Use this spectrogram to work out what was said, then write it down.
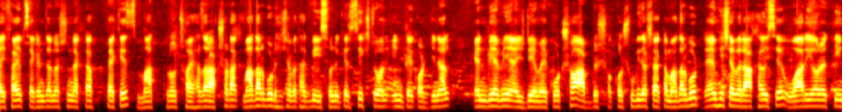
আই ফাইভ সেকেন্ড জেনারেশন একটা প্যাকেজ মাত্র ছয় হাজার আটশো টাকা। মাদারবোর্ড হিসেবে থাকবে ইসোনিকের সিক্সটি ওয়ান ইনটেক অরিজিনাল এনবিএমই এইচডিএমআই পোর্ট সহ আপডেট সকল সুবিধা সহ একটা মাদারবোর্ড র্যাম হিসেবে রাখা হয়েছে ওয়ারিয়রের তিন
